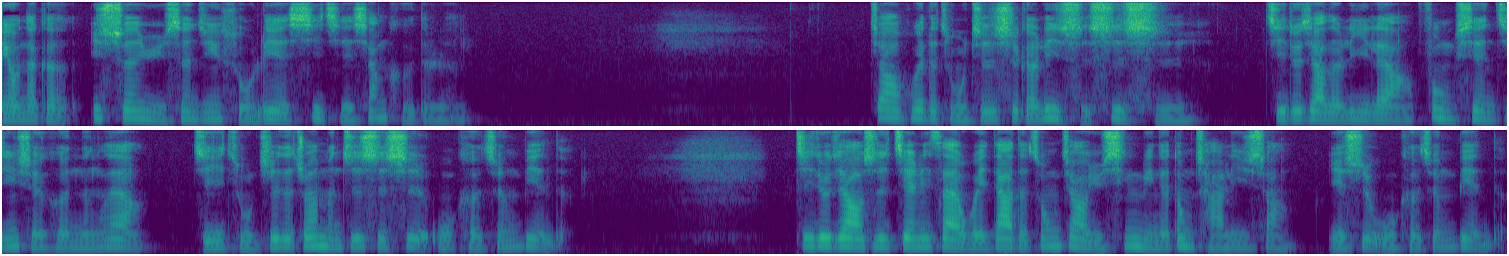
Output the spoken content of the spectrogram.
有那个一生与圣经所列细节相合的人。教会的组织是个历史事实，基督教的力量、奉献精神和能量及组织的专门知识是无可争辩的。基督教是建立在伟大的宗教与心灵的洞察力上，也是无可争辩的。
